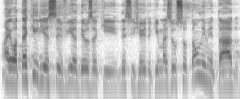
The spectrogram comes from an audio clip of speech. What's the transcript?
Ah, eu até queria servir a Deus aqui, desse jeito aqui, mas eu sou tão limitado.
